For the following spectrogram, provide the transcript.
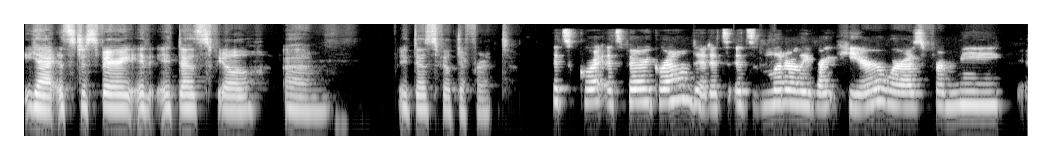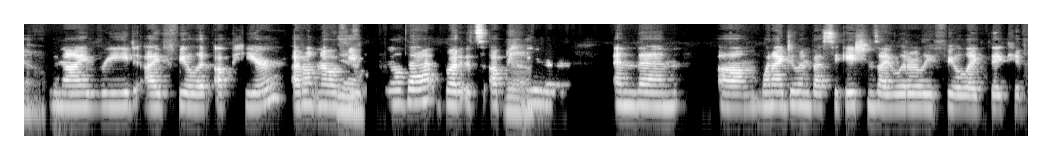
yeah, it's just very. It it does feel. Um, it does feel different it's great it's very grounded it's it's literally right here whereas for me yeah. when i read i feel it up here i don't know if yeah. you feel that but it's up yeah. here and then um, when i do investigations i literally feel like they could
